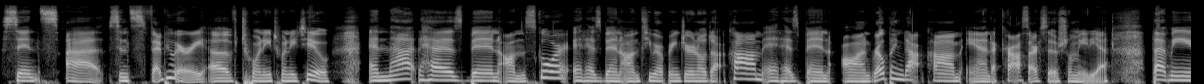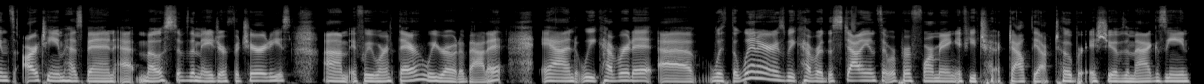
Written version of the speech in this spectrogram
since uh, since February of 2022, and that has been on the score. It has been on teamropingjournal.com. It has been on roping.com and across our social media. That means our team has been at most of the major futurities. Um, if we weren't there, we wrote about it, and we covered it uh, with the winner winners. We covered the stallions that were performing. If you checked out the October issue of the magazine,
